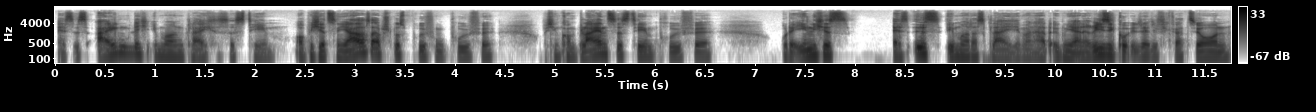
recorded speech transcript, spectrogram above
es ist eigentlich immer ein gleiches System. Ob ich jetzt eine Jahresabschlussprüfung prüfe, ob ich ein Compliance-System prüfe oder ähnliches, es ist immer das Gleiche. Man hat irgendwie eine Risikoidentifikation,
